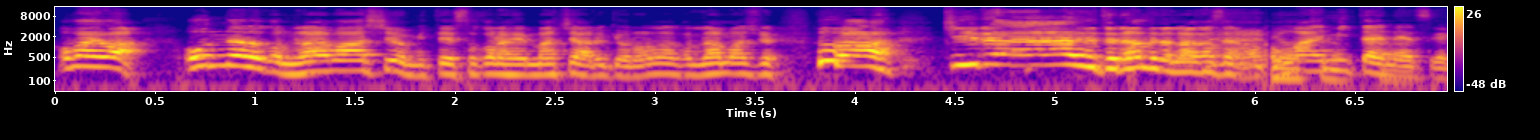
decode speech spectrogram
お前は、女の子の生足を見て、そこら辺街歩きよ女の子の生足で、うわ綺麗言うて涙流すやろ。お前みたいなやつが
